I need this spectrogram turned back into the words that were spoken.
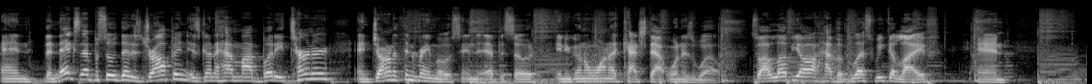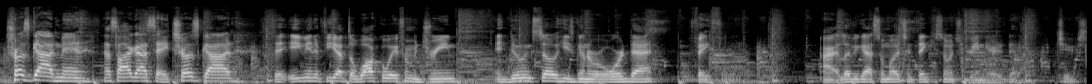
And the next episode that is dropping is going to have my buddy Turner and Jonathan Ramos in the episode, and you're going to want to catch that one as well. So I love y'all. Have a blessed week of life and trust God, man. That's all I got to say. Trust God that even if you have to walk away from a dream, in doing so, He's going to reward that faithfully. All right, love you guys so much, and thank you so much for being here today. Cheers.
